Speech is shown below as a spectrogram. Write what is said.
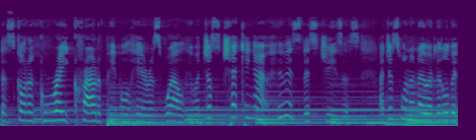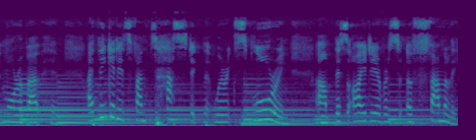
that's got a great crowd of people here as well who are just checking out who is this Jesus? I just want to know a little bit more about him. I think it is fantastic that we're exploring um, this idea of, of family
